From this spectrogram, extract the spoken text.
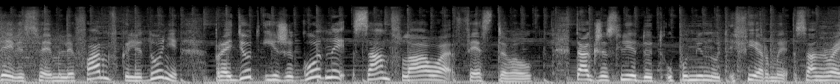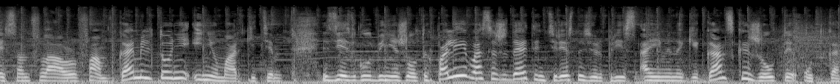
Davis Family Farm в Каледоне пройдет ежегодный Sunflower Festival. Также следует упомянуть фермы Sunrise Sunflower Farm в Гамильтоне и Нью-Маркете. Здесь в глубине желтых полей вас ожидает интересный сюрприз, а именно гигантская желтая утка.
